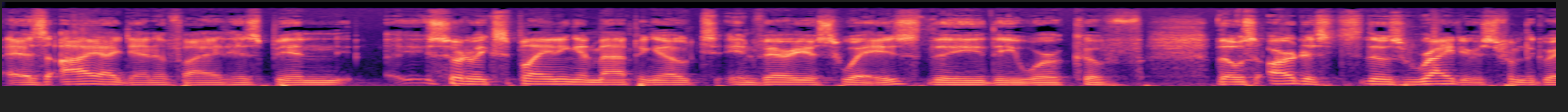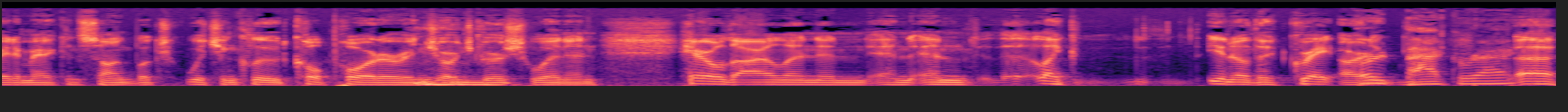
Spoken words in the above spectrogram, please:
as I identify it, has been uh, sort of explaining and mapping out in various ways the, the work of those artists, those writers from the Great American Songbook, which include Cole Porter and George Gershwin and Harold Arlen and, and, and uh, like, you know, the great art. Burt Bacharach. Uh,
